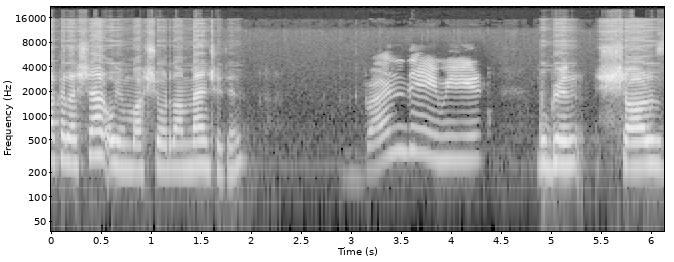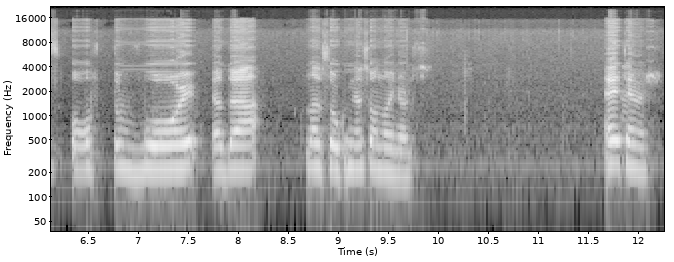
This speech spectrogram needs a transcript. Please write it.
arkadaşlar, oyun başlıyor oradan ben Çetin. Ben de Emir. Bugün Shards of the War ya da nasıl okunuyorsa onu oynuyoruz. Evet Emir,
